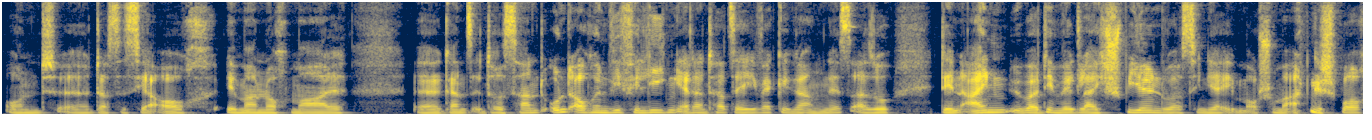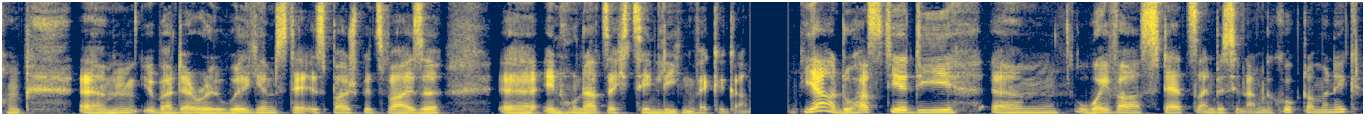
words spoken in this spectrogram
Und äh, das ist ja auch immer noch mal äh, ganz interessant. Und auch in wie viel Ligen er dann tatsächlich weggegangen ist. Also den einen, über den wir gleich spielen, du hast ihn ja eben auch schon mal angesprochen, ähm, über Daryl Williams, der ist beispielsweise äh, in 116 Ligen weggegangen. Ja, du hast dir die ähm, Waiver-Stats ein bisschen angeguckt, Dominik.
